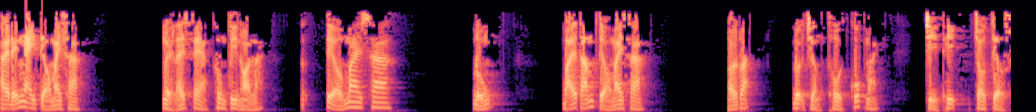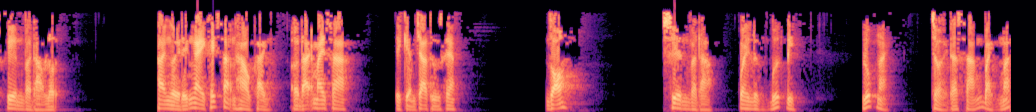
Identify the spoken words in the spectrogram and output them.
Hãy đến ngay Tiểu Mai Sa. Người lái xe không tin hỏi lại. Tiểu Mai Sa? Đúng, bái tắm Tiểu Mai Sa. Nói đoạn, đội trưởng Thôi cúp máy, chỉ thị cho Tiểu Xuyên và Đào Lợi. Hai người đến ngay khách sạn Hào Cảnh ở Đại Mai Sa để kiểm tra thử xem. Rõ. Xuyên và Đào quay lưng bước đi. Lúc này, trời đã sáng bảnh mắt.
